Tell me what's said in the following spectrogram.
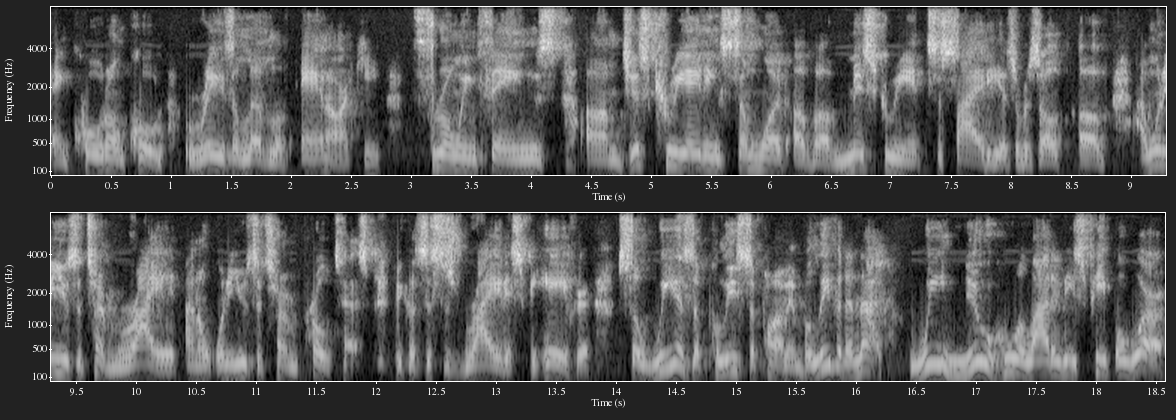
and quote unquote raise a level of anarchy, throwing things, um, just creating somewhat of a miscreant society as a result of, I want to use the term riot. I don't want to use the term protest because this is riotous behavior. So we as a police department, believe it or not, we knew who a lot of these people were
